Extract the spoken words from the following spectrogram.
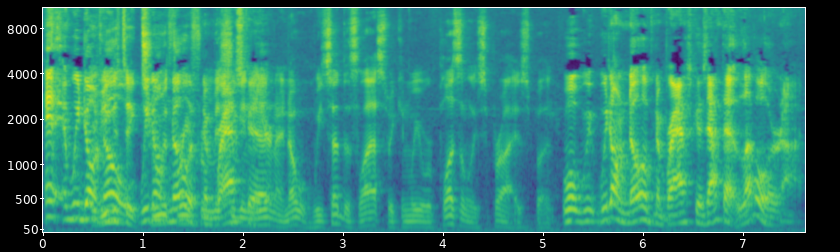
and, and we don't know we don't know if Nebraska. Here, and I know we said this last week, and we were pleasantly surprised. But well, we, we don't know if Nebraska is at that level or not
